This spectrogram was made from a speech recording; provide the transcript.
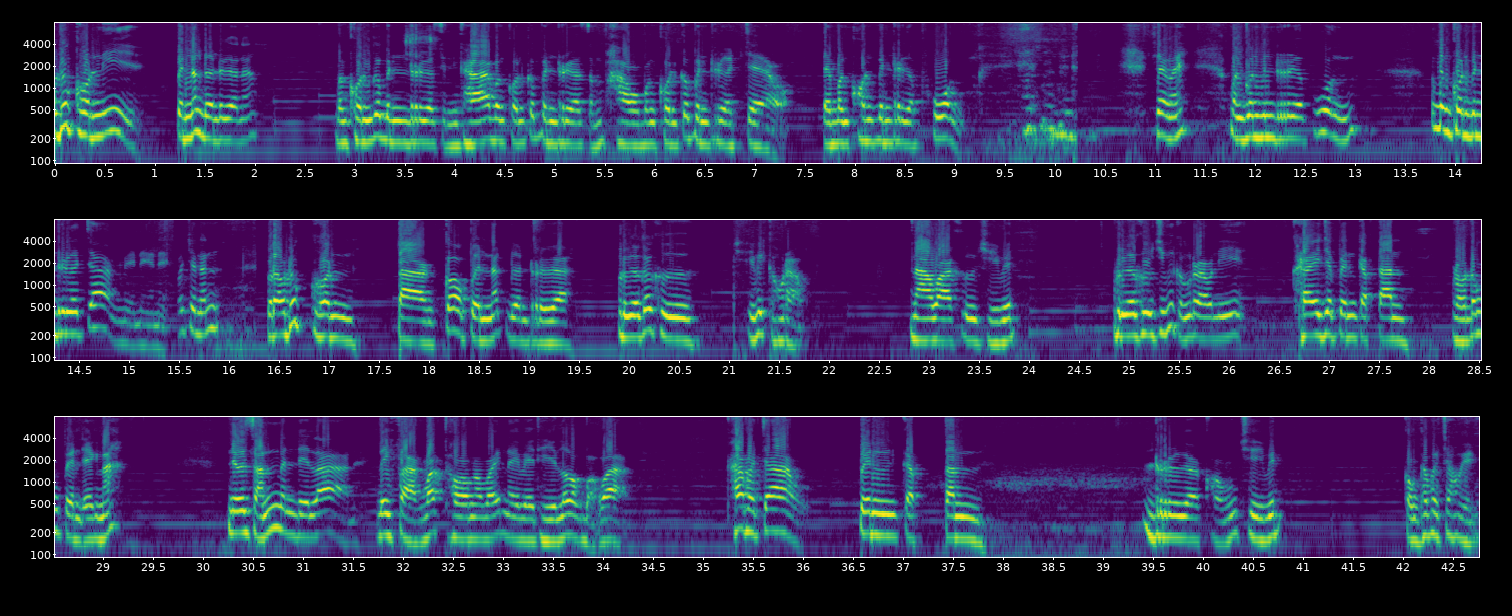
เราทุกคนนี่เป็นนักเดินเรือนะ บางคนก็เป็นเรือสินค้า บางคนก็เป็นเรือสำเภา บางคนก็เป็นเรือแจว แต่บางคนเป็นเรือพ่วง ใช่ไหม บางคนเป็นเรือพ่วง บางคนเป็นเรือจ้างเนี่ยเนี่ยเนี่ยเพราะฉะนั้นเราทุกคนต่างก็เป็นนักเดินเรือ เรือก็คือชีวิตของเรา นาวาคือชีวิต เรือคือชีวิตของเรานี้ ใครจะเป็นกัปตัน เราต้องเป็นเองนะ เนลสันแมนเดลาเนี่ยได้ฝากวักทองเอาไว้ในเวทีโลกบอกว่า ข้าพเจ้าเป็นกัปตัน เรือของชีวิต ของข้าพเจ้าเอง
